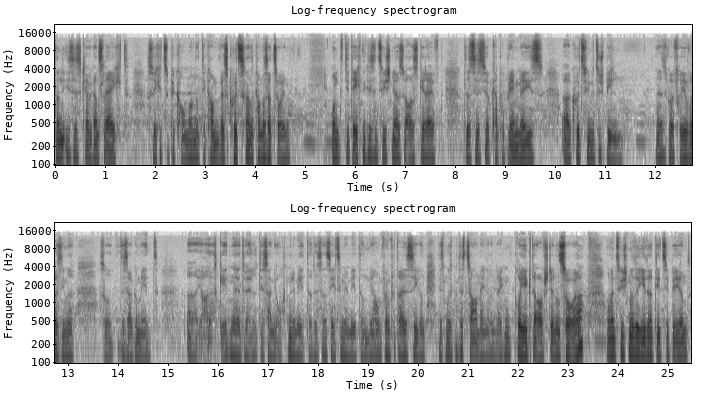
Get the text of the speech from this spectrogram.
dann ist es, glaube ich, ganz leicht, solche zu bekommen und die kann, weil es kurz kann, kann man es zahlen. Und die Technik ist inzwischen ja so ausgereift, dass es ja kein Problem mehr ist, äh, Kurzfilme zu spielen. Ne, das war früher war es immer so das Argument, äh, ja, das geht nicht, weil das sind ja 8 mm, das sind 16 mm und wir haben 35 und jetzt muss man das zusammenhängen und einen Projektor aufstellen und so. Ja? Aber inzwischen hat jeder DCB und,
